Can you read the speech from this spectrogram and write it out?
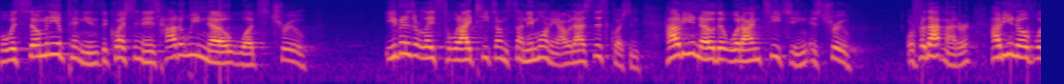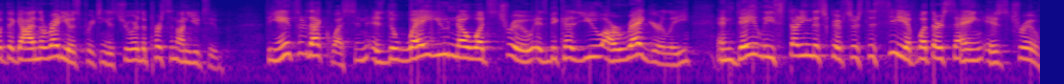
But with so many opinions, the question is how do we know what's true? Even as it relates to what I teach on Sunday morning, I would ask this question How do you know that what I'm teaching is true? Or for that matter, how do you know if what the guy on the radio is preaching is true or the person on YouTube? The answer to that question is the way you know what's true is because you are regularly and daily studying the scriptures to see if what they're saying is true.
